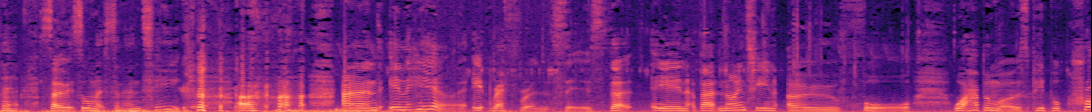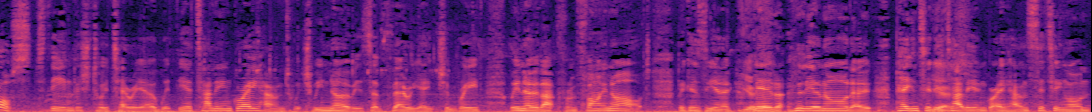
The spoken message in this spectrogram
so it's almost an antique. Uh, and in here, it references that in about 1904, what happened was people crossed the English Toy Terrier with the Italian Greyhound, which we know is a very ancient breed. We know that from fine art because you know Yes. Leonardo painted Yes. Italian Greyhounds sitting on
